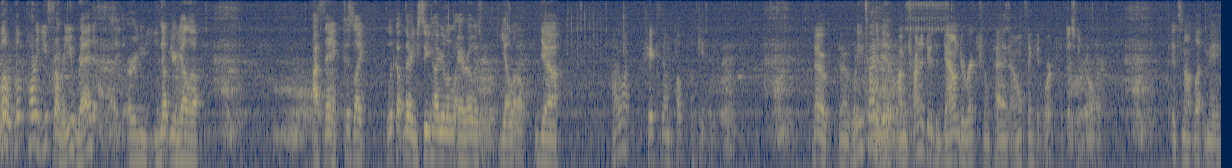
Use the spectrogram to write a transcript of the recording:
What what part are you from? Are you red, uh, or you, you nope you're yellow? I think, cause like, look up there. You see how your little arrow is yellow? yeah. How do I pick them up again? No, no. What are you trying to do? I'm trying to do the down directional pad. I don't think it worked with this controller. It's not letting me.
